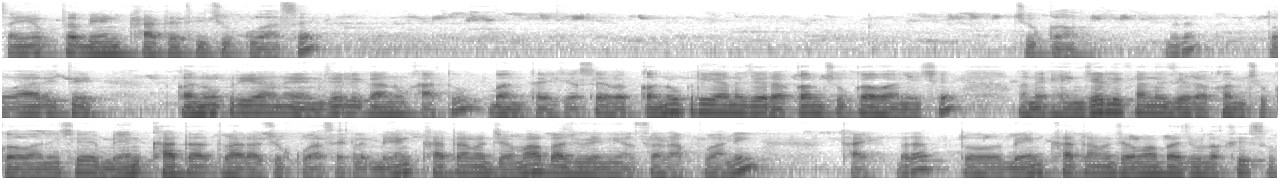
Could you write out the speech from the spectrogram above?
સંયુક્ત બેંક ખાતેથી ચૂકવાશે. ચૂકવણી. બરાબર? તો આ રીતે કનુપ્રિયા અને એન્જેલિકાનું ખાતું બંધ થઈ જશે. હવે કનુપ્રિયાને જે રકમ ચૂકવવાની છે અને એન્જેલિકાને જે રકમ ચૂકવવાની છે એ બેંક ખાતા દ્વારા ચૂકવાશે. એટલે બેંક ખાતામાં જમા બાજુ એની અસર આપવાની થાય. બરાબર? તો બેંક ખાતામાં જમા બાજુ લખીશું.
